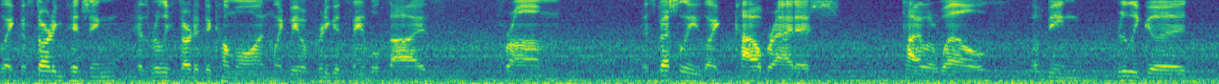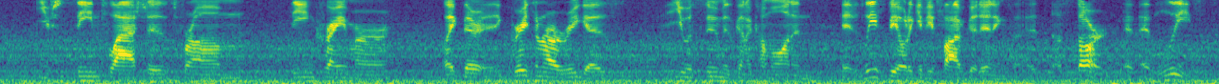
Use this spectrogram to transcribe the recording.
like the starting pitching has really started to come on. Like we have a pretty good sample size from, especially like Kyle Bradish, Tyler Wells of being really good. You've seen flashes from Dean Kremer, like there Grayson Rodriguez. You assume is going to come on and at least be able to give you five good innings, a, a start at, at least,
